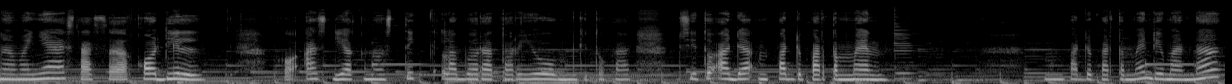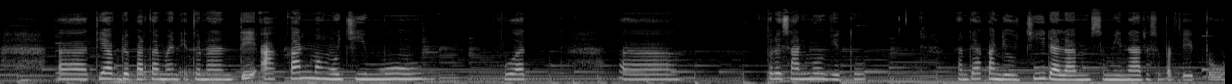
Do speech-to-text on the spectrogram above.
Namanya stase kodil. Koas diagnostik laboratorium gitu kan. Di situ ada empat departemen. Empat departemen di mana uh, tiap departemen itu nanti akan mengujimu buat uh, tulisanmu gitu. Nanti akan diuji dalam seminar seperti itu.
